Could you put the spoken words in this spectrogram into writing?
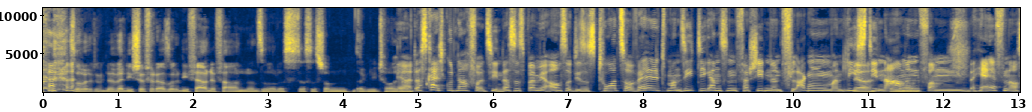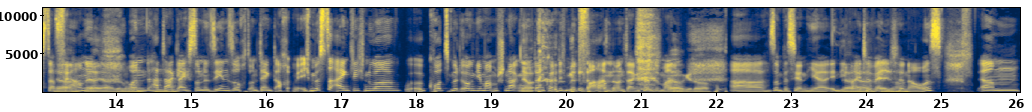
so, ne, wenn die Schiffe da so in die Ferne fahren und so, das, das ist schon irgendwie toll. Ja, ja, das kann ich gut nachvollziehen. Das ist bei mir auch so dieses Tor zur Welt. Man sieht die ganzen verschiedenen Flaggen, man liest ja, die Namen genau. von Häfen aus der ja, Ferne genau. und hat mhm. da gleich so eine Sehnsucht und denkt, ach, ich müsste eigentlich nur äh, kurz mit irgendjemandem schnacken und dann könnte ich mitfahren genau. und dann könnte man genau. äh, so ein bisschen hier in die weite Welt genau. hinaus. Ähm,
